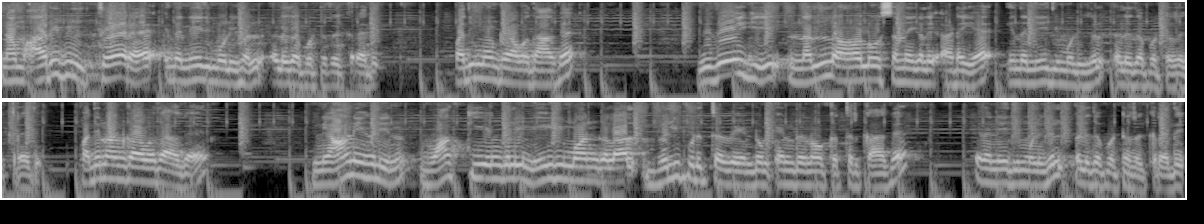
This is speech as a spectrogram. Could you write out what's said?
நம் அறிவில் தேர இந்த நீதிமொழிகள் எழுதப்பட்டிருக்கிறது. பதிமூன்றாவதாக விவேகி நல்ல ஆலோசனைகளை அடைய இந்த நீதிமொழிகள் எழுதப்பட்டிருக்கிறது. பதினான்காவதாக ஞானிகளின் வாக்கியங்களை நீதிமான்களால் வெளிப்படுத்த வேண்டும் என்ற நோக்கத்திற்காக இந்த நீதிமொழிகள் எழுதப்பட்டிருக்கிறது.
